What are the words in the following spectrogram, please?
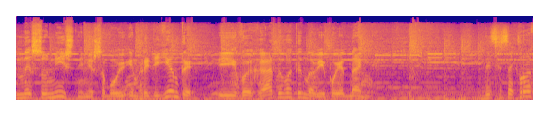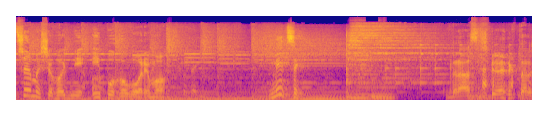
несумісні між собою інгредієнти і вигадувати нові поєднання. Про це ми сьогодні і поговоримо. Mitzi. Здравствуйте, Віктор.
